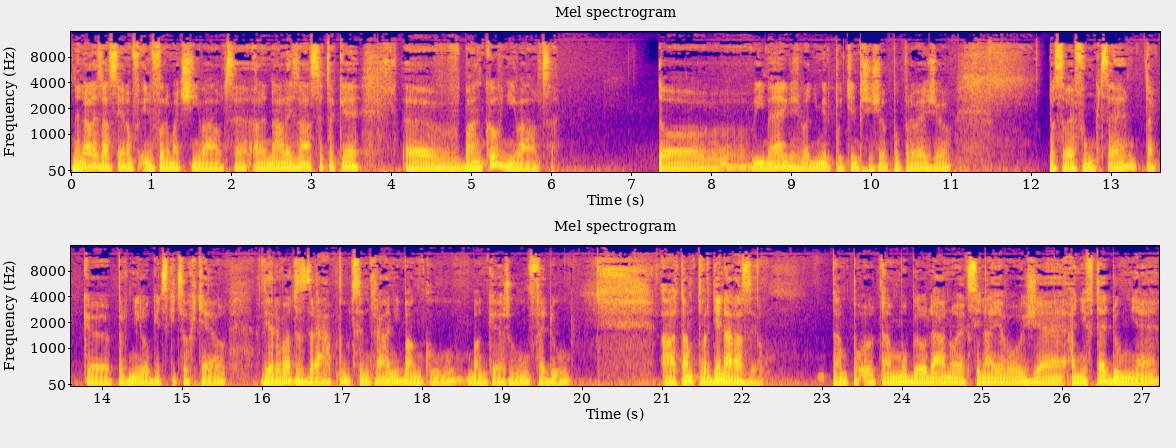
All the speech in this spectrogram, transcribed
nenalezá se jenom v informační válce, ale nalezá se také eh, v bankovní válce. To víme, když Vladimír Putin přišel poprvé, že jo, do své funkce, tak eh, první logicky, co chtěl, věrovat z centrální banku, bankéřům, Fedu a tam tvrdě narazil. Tam, tam mu bylo dáno jaksi najevo, že ani v té dumě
